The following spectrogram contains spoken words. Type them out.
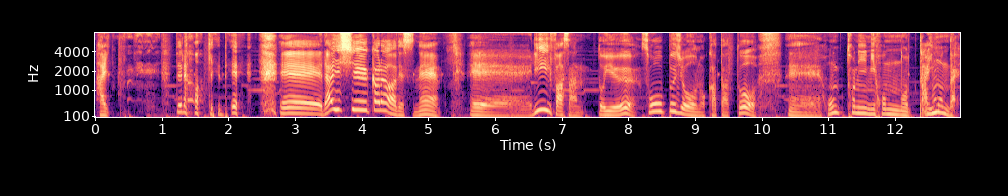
はい。てなわけで、えー、来週からはですね、えー、リーファさんというソープ嬢の方と、えー、本当に日本の大問題、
